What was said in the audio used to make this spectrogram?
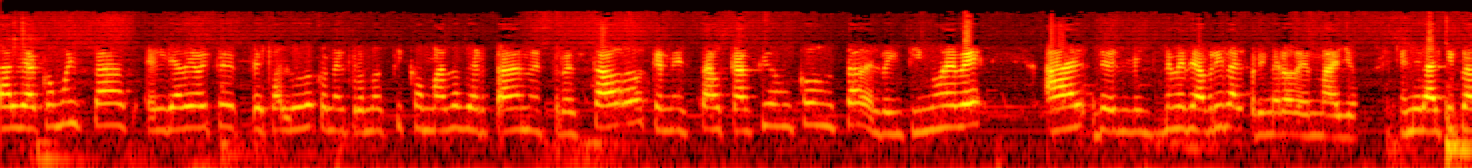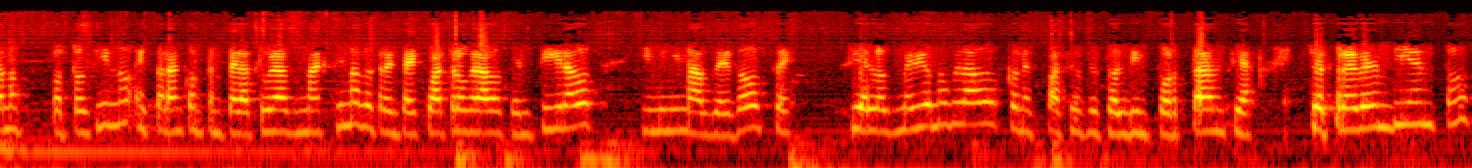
Talia, ¿cómo estás? El día de hoy te, saludo con el pronóstico más acertado de nuestro estado, que en esta ocasión consta del 29 al del 29 de abril al 1 de mayo. En el altiplano potosino estarán con temperaturas máximas de 34 grados centígrados y mínimas de 12. Cielos medio nublados con espacios de sol de importancia. Se prevén vientos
